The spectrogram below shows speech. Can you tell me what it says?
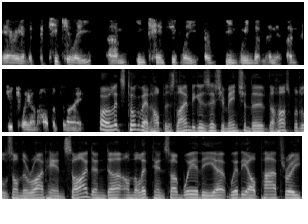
area, but particularly um, intensively in Wyndham and, and, particularly on Hoppers Lane. Well, let's talk about Hoppers Lane because, as you mentioned, the, the hospital's on the right hand side and uh, on the left hand side, where the uh, where the old par three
